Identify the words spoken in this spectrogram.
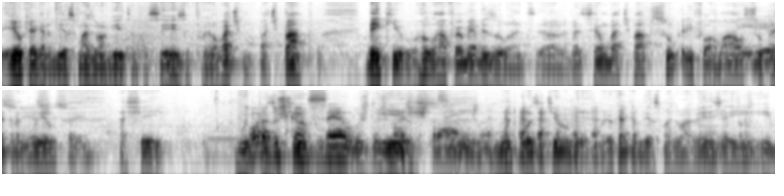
eu, que agradeço mais uma vez a vocês, foi um ótimo bate-papo. Bem que o, o Rafael me avisou antes, olha, vai ser um bate-papo super informal, super Isso, tranquilo. Isso, isso aí. Achei muito Fora dos positivo. cancelos dos Isso, magistrados, sim, né? Muito positivo mesmo. Eu que agradeço mais uma vez e, e,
